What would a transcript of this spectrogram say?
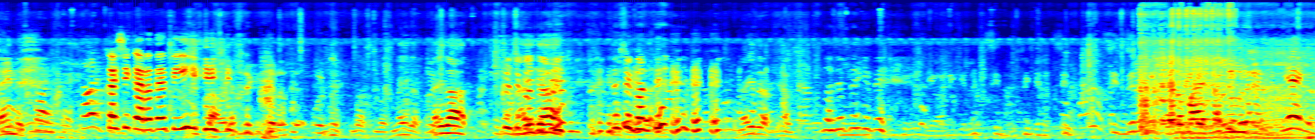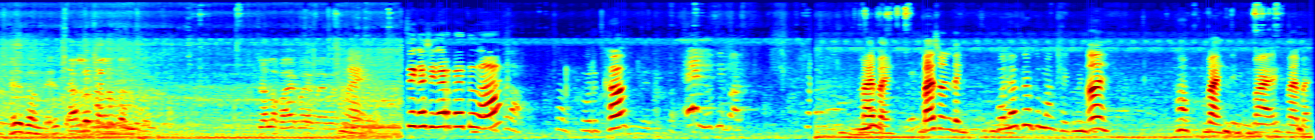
नाही नेत कशी करत आहे ती? बस बस नाही जात. नाही जात नाही जात. कसे करते? नाही जात. घाल. जसे ते? किती चलो बाय चाललो ये ये. हे चाललंय हे चाललो चाललो चाललो चला बाय बाय बाय बाय. ती कशी करताय तू हा? मूर्ख. ए लुसी बस बाय बाय. बाय सोनताई. बोलायचं तुम्हाला एक मिनिट. अय बाय. बाय. बाय बाय.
